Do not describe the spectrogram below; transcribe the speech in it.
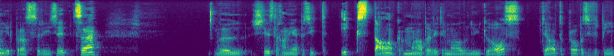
in der Brasserie 17. Weil schliesslich habe ich eben seit x Tagen am Abend wieder mal nichts los. Theaterproben sind vorbei,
